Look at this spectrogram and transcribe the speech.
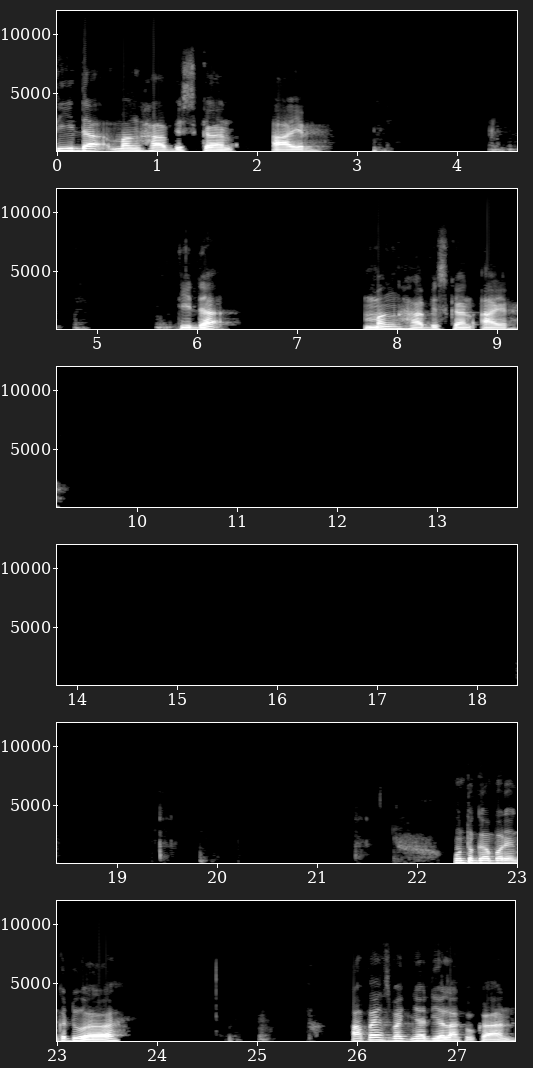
tidak menghabiskan air. Tidak menghabiskan air. Untuk gambar yang kedua, apa yang sebaiknya dia lakukan?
